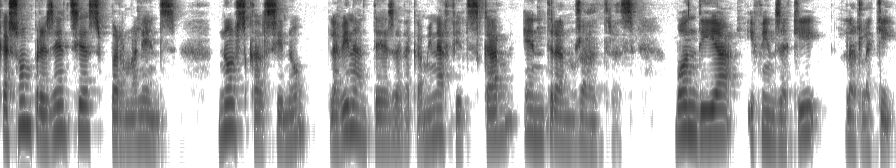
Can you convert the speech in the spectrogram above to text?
que són presències permanents. No els cal sinó la vinentesa de caminar fets carn entre nosaltres. Bon dia i fins aquí l'Arlequí.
